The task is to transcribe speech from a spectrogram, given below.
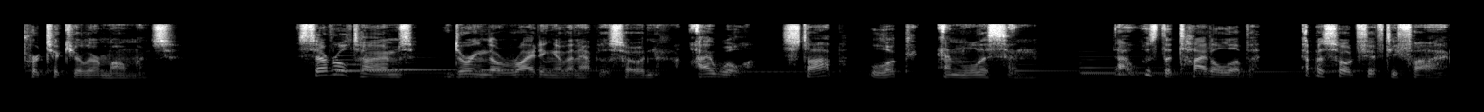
particular moments. Several times during the writing of an episode, I will stop, look, and listen. That was the title of episode 55.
